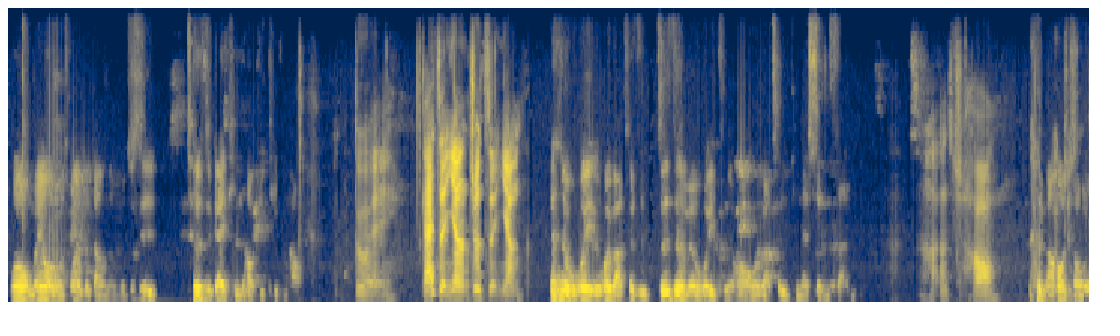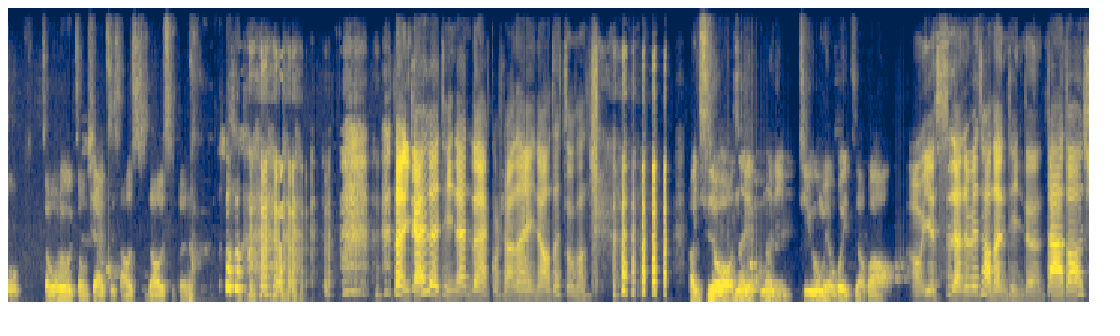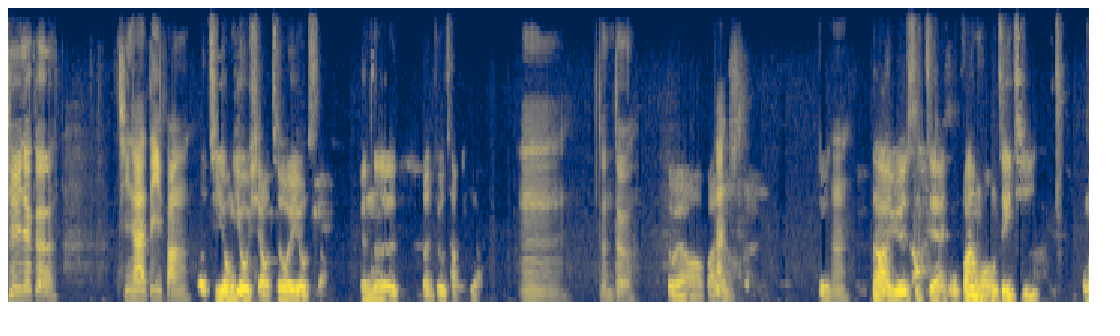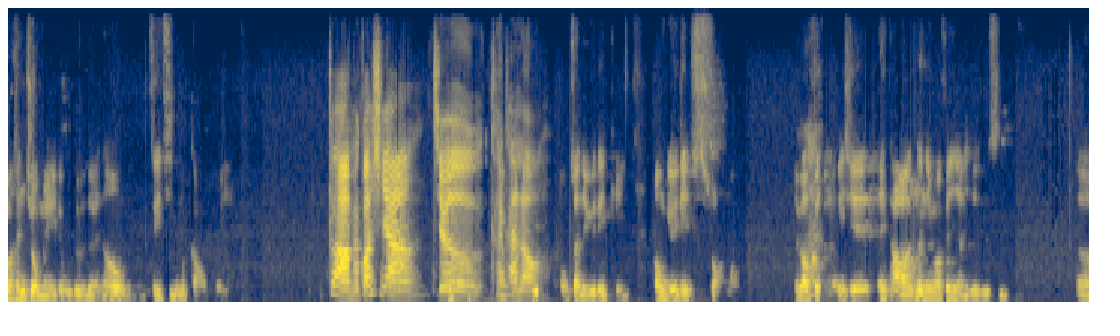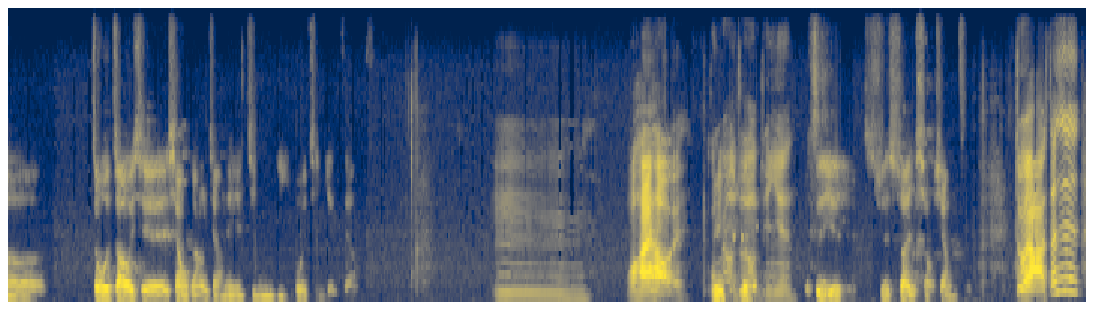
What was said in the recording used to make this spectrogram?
哦，没有，我从来不当的，我就是车子该停好就停好，对，该怎样就怎样。但是我会我会把车子，就是真的没有位置的话，我会把车子停在深山，好，然后走路。走路走下来至少要十到二十分。那你干脆停在人家国小那里，然后再走上去。白痴哦，那里那里几乎没有位置，好不好？哦，也是啊，那边超难停的，大家都要去那个其他地方。基隆又小，车位又少，跟那个篮球场一样。嗯，真的。对啊，反正就嗯，大约是这样。我发现我像这一集。我们很久没录，对不对？然后我们这一集那么搞回，对啊，没关系啊，就看看喽。我赚的有点便宜，好像有一点爽哦。要不要分享一些？哎，好，那你要不要分享一些，就是呃，周遭一些像我刚刚讲那些经历或经验这样子。嗯，我还好哎，我没有这种经验。自己是算小巷子。对啊，但是。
